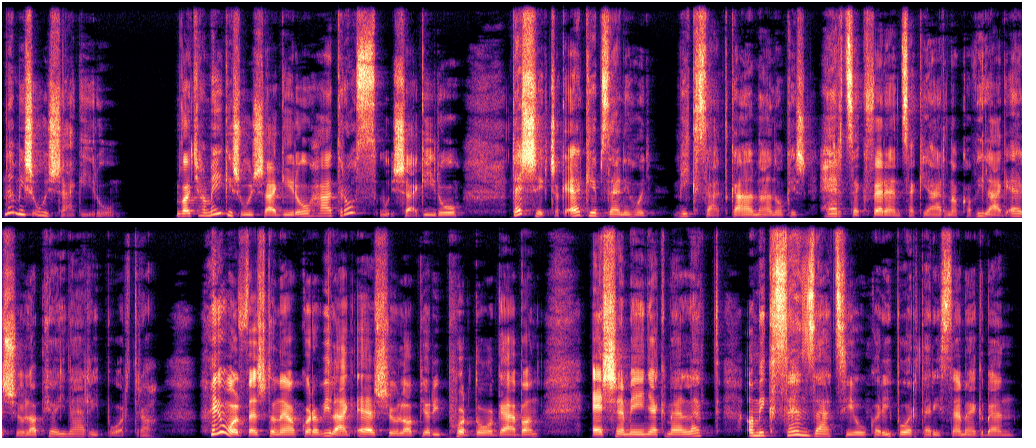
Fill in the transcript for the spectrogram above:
nem is újságíró. Vagy ha mégis újságíró, hát rossz újságíró. Tessék csak elképzelni, hogy Mixát Kálmánok és Herceg Ferencek járnak a világ első lapjainál riportra. Jól festene akkor a világ első lapja riport dolgában. Események mellett, amik szenzációk a riporteri szemekben.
